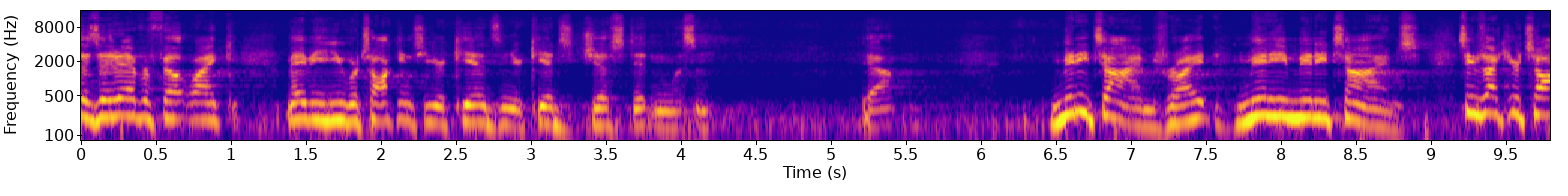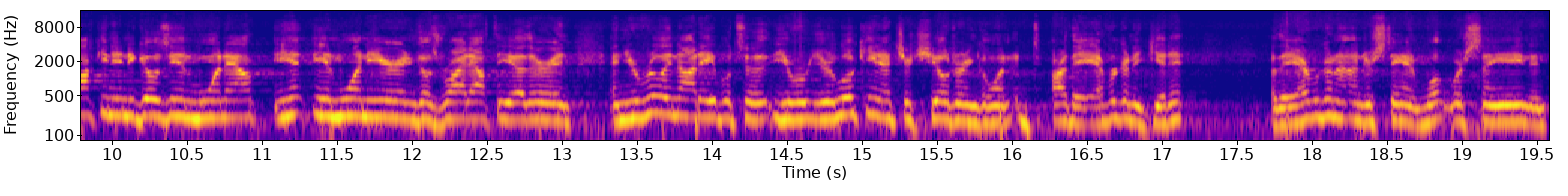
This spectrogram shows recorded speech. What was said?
Has it ever felt like maybe you were talking to your kids and your kids just didn't listen? Yeah. Many times, right? Many, many times. Seems like you're talking and it goes in one out in, in one ear and goes right out the other, and, and you're really not able to. You're, you're looking at your children, going, "Are they ever going to get it? Are they ever going to understand what we're saying?" And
